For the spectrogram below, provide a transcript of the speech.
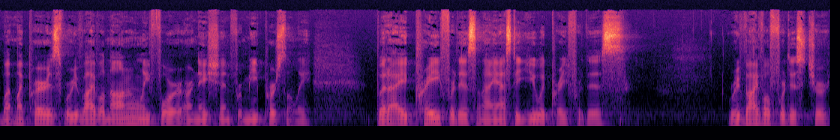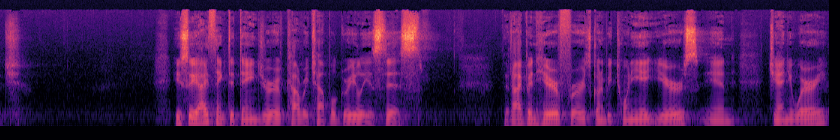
what my prayer is for revival, not only for our nation, for me personally, but I pray for this, and I ask that you would pray for this revival for this church. You see, I think the danger of Calvary Chapel Greeley is this that I've been here for, it's going to be 28 years in January.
